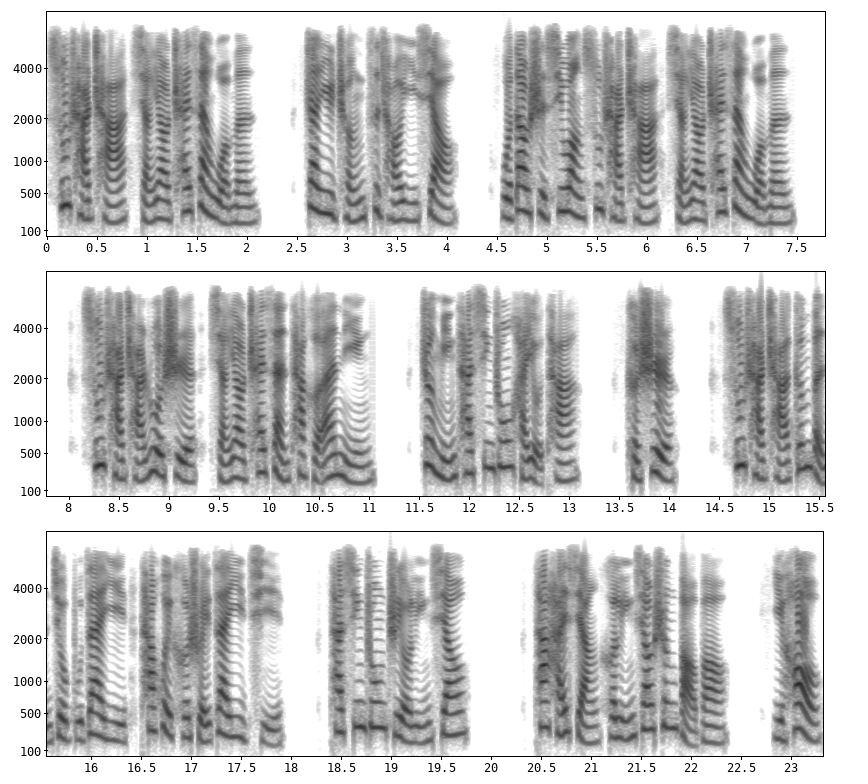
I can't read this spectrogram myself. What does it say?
苏茶茶想要拆散我们，战玉成自嘲一笑。我倒是希望苏茶茶想要拆散我们。苏茶茶若是想要拆散他和安宁。证明他心中还有他，可是苏茶茶根本就不在意他会和谁在一起，他心中只有凌霄，他还想和凌霄生宝宝，以后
